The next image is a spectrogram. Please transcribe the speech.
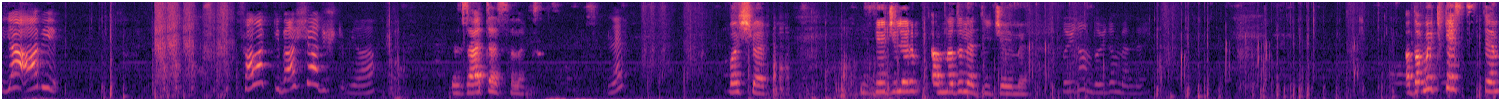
Ya abi salak gibi aşağı düştüm ya. Zaten salaksın. Ne? Boş ver. İzleyicilerim anladı ne diyeceğimi. Duydum duydum ben de. Adamı kestim.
